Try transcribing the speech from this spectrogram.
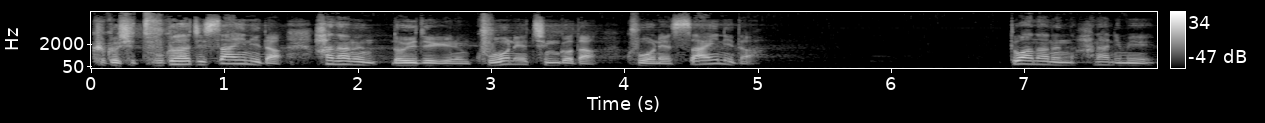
그것이 두 가지 사인이다. 하나는 너희들에게는 구원의 증거다. 구원의 사인이다. 또 하나는 하나님이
